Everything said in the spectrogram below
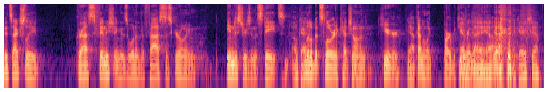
It's actually grass finishing is one of the fastest growing industries in the states. Okay. a little bit slower to catch on here. Yep. kind of like barbecue. Everything. Yeah. Yeah. In the case. Yeah.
